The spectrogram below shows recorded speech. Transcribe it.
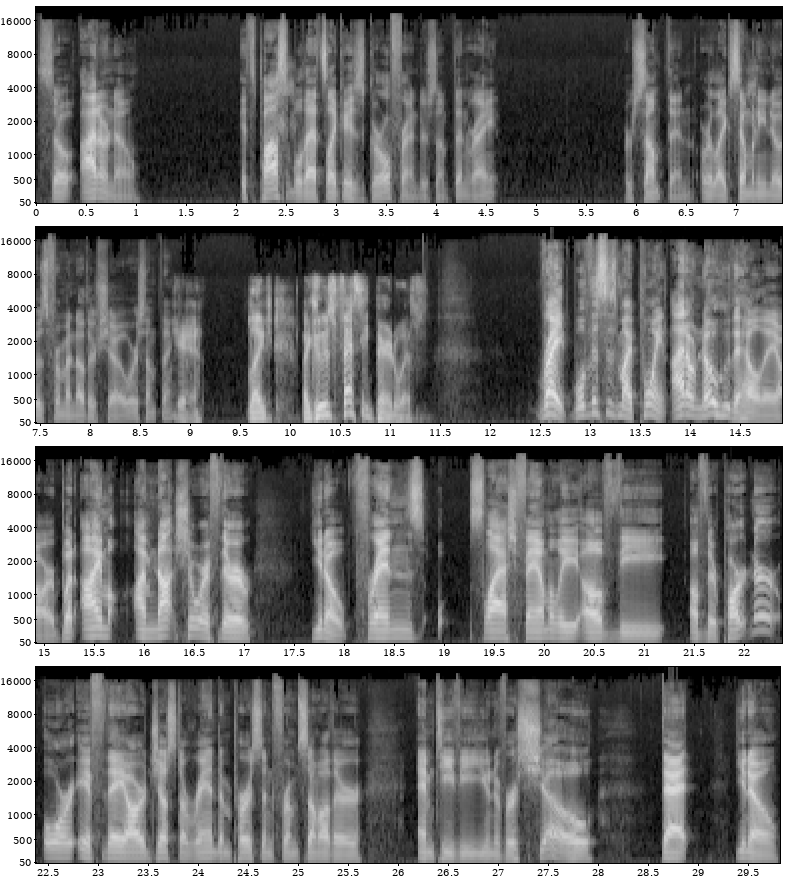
So I don't know. It's possible that's like his girlfriend or something, right? Or something, or like someone he knows from another show or something. Yeah. Like like who's Fessy paired with? Right. Well, this is my point. I don't know who the hell they are, but I'm I'm not sure if they're, you know, friends slash family of the of their partner, or if they are just a random person from some other MTV Universe show that you know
